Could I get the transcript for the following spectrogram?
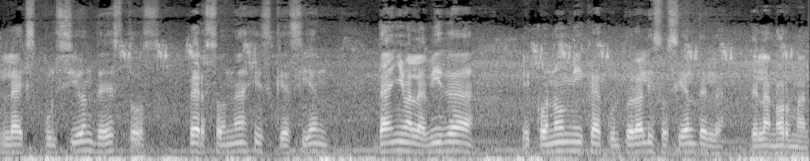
la expulsión de estos personajes que hacían daño a la vida económica, cultural y social de la, de la normal.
